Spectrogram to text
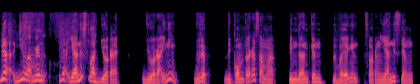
Gak gila men ya Yanis setelah juara juara ini buset di compare sama tim Duncan. Lu bayangin seorang Yanis yang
